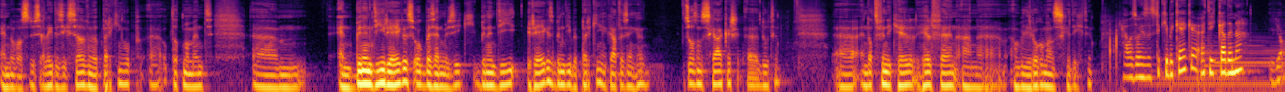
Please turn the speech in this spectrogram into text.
En dat was dus, hij legde zichzelf een beperking op op dat moment... Um, en binnen die regels, ook bij zijn muziek, binnen die regels, binnen die beperkingen gaat hij zijn gang. Zoals een schaker uh, doet. Uh, en dat vind ik heel, heel fijn aan, uh, aan Willy Roggemans gedichten. Gaan we zo eens een stukje bekijken uit die cadena? Ja.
